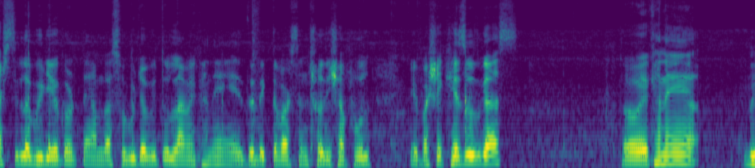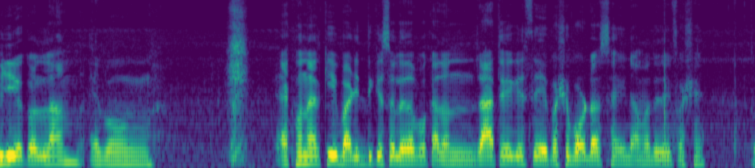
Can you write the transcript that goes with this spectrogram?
আসছিল ভিডিও করতে, আমরা ছবি টবি তুললাম এখানে এতে দেখতে পাচ্ছেন সরিষা ফুল, এপাশে খেজুর গাছ। তো এখানে ভিডিও করলাম এবং এখন আর কি বাড়ির দিকে চলে যাব, কারণ রাত হয়ে গেছে এপাশে বর্ডার সাইড আমাদের এই পাশে। তো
